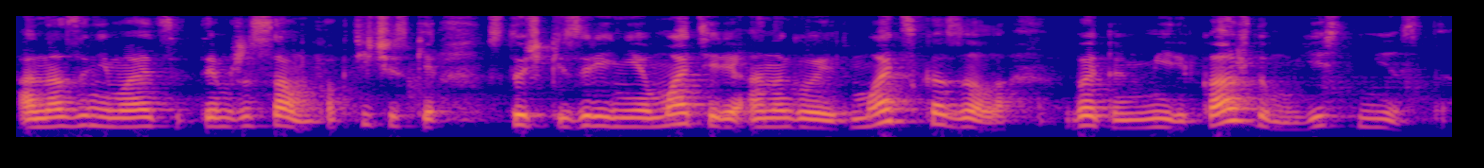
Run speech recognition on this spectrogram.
она занимается тем же самым. Фактически, с точки зрения матери, она говорит, мать сказала, в этом мире каждому есть место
